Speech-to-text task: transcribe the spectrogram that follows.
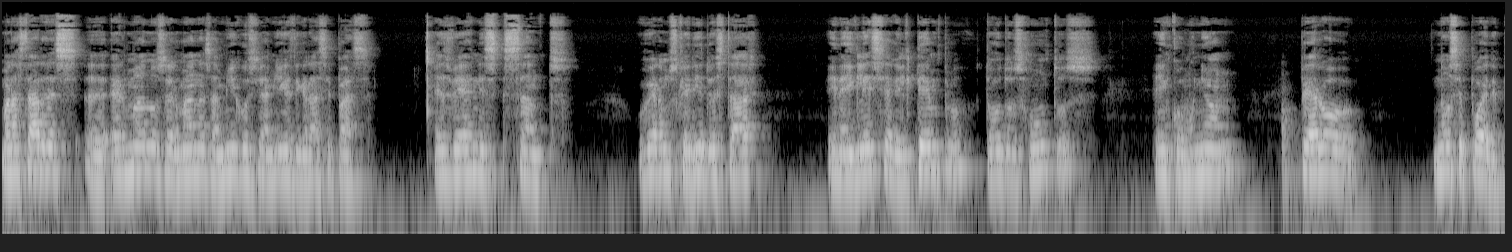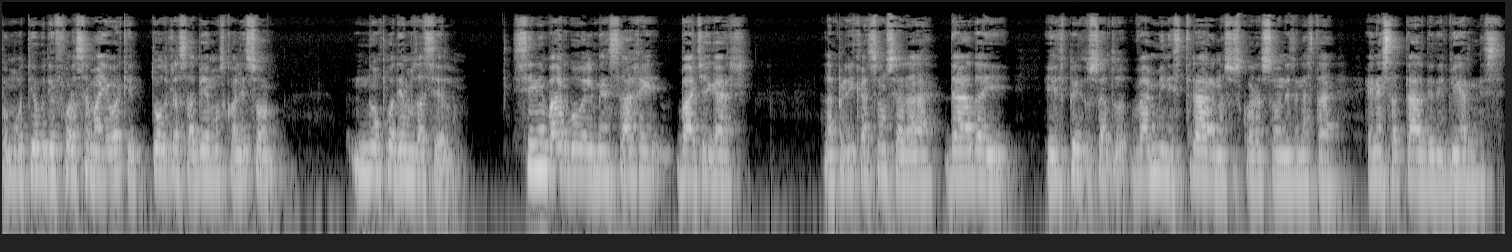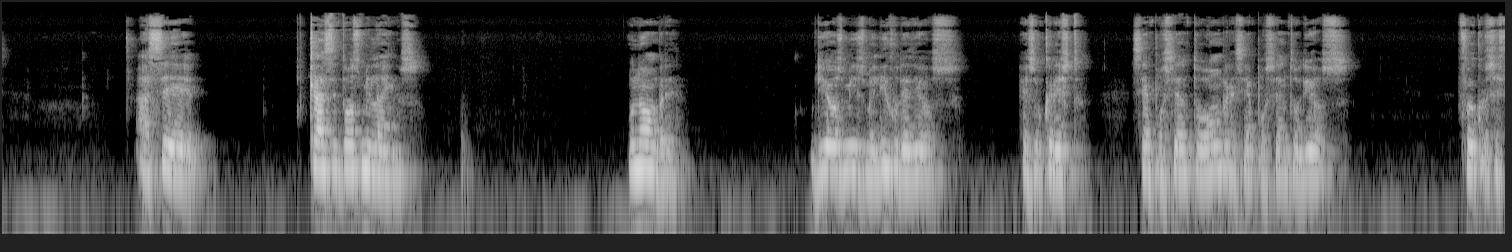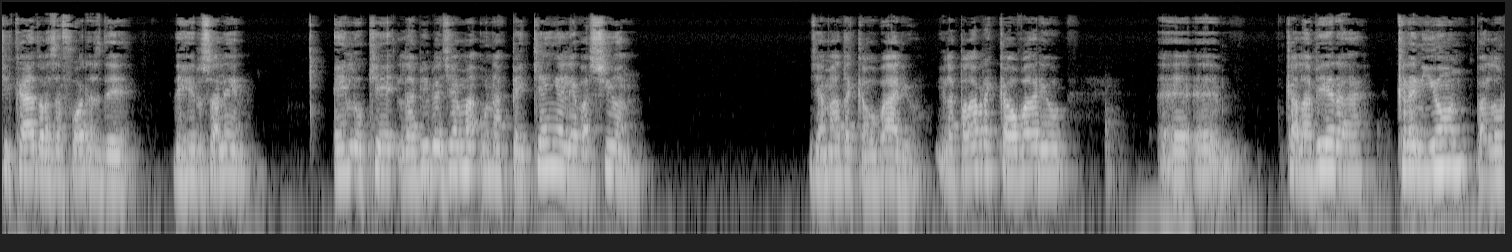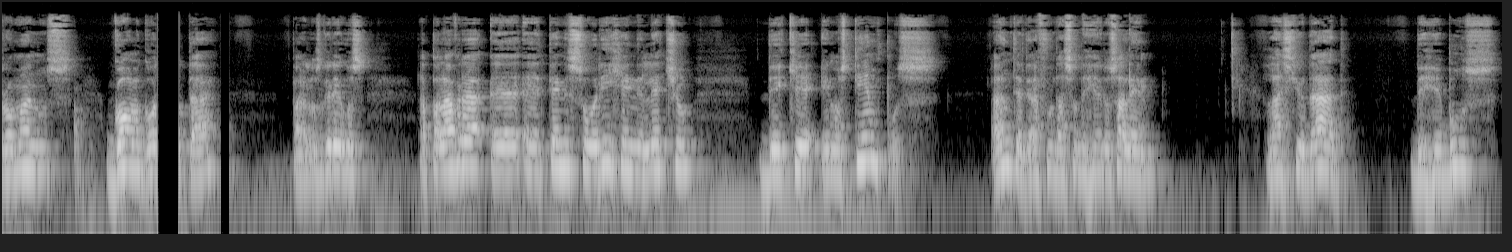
Buenas tardes, eh, hermanos, hermanas, amigos e amigas de graça e paz. É Viernes Santo. Hubiéramos querido estar na igreja del templo, todos juntos, em comunhão, pero não se pode, por motivo de força maior que todos já sabemos quais são, não podemos fazê-lo. Sin embargo, o mensagem vai chegar, a predicação será dada e o Espírito Santo vai ministrar a nossos corações nesta en esta tarde de viernes. Hace casi dos mil años, un hombre, Dios mismo, el Hijo de Dios, Jesucristo, 100% hombre, 100% Dios, fue crucificado a las afueras de, de Jerusalén, en lo que la Biblia llama una pequeña elevación llamada Calvario. Y la palabra Calvario eh, eh, calavera, cranión para los romanos, Golgota para los griegos. La palabra eh, eh, tiene su origen en el hecho de que en los tiempos antes de la fundación de Jerusalén, la ciudad de Jebús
